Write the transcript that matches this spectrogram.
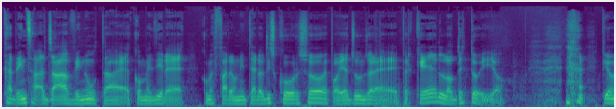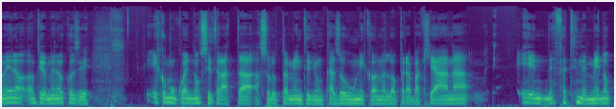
cadenza già avvenuta, è come dire, come fare un intero discorso e poi aggiungere perché l'ho detto io. più, o meno, più o meno così. E comunque non si tratta assolutamente di un caso unico nell'opera bacchiana e in effetti nemmeno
